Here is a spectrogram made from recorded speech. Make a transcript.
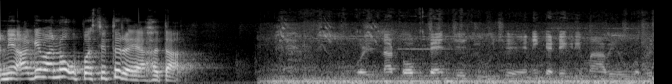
અન્ય આગેવાનો ઉપસ્થિત રહ્યા હતા. વર્લ્ડના ટોપ ટેન જે છે, એની કેટેગરીમાં આવે એવું આપણે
